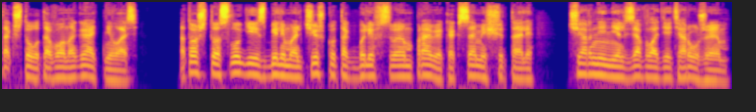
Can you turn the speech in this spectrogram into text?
так что у того нога отнялась. А то, что слуги избили мальчишку, так были в своем праве, как сами считали. Черни нельзя владеть оружием.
